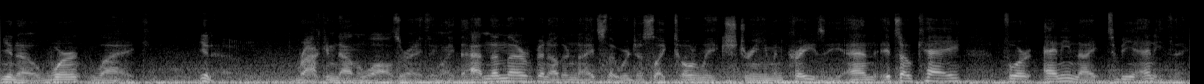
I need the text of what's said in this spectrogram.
you know, weren't like, you know, rocking down the walls or anything like that. And then there have been other nights that were just like totally extreme and crazy. And it's okay for any night to be anything.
